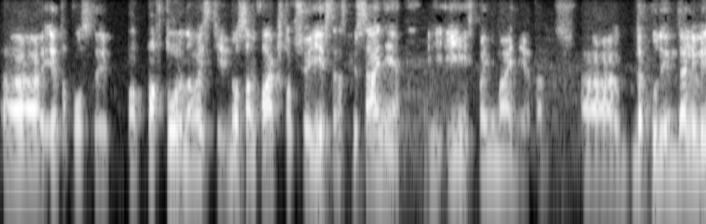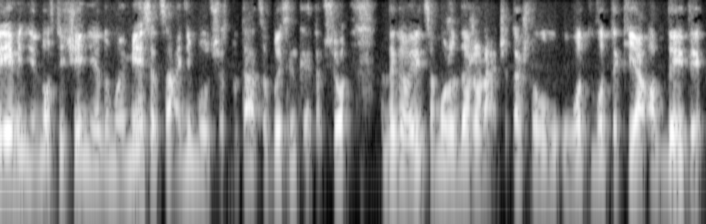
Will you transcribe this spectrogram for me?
а, это просто повтор новостей. Но сам факт, что все, есть расписание и, и есть понимание, там, а, докуда им дали времени, но в течение, я думаю, месяца они будут сейчас пытаться быстренько это все договориться, может, даже раньше. Так что вот, вот такие апдейты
